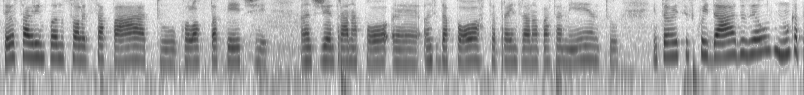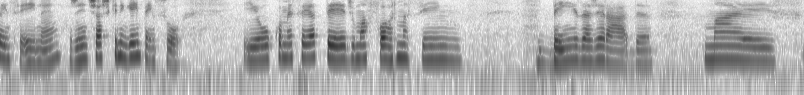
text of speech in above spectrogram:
Então eu saio limpando sola de sapato, coloco o tapete antes de entrar na é, antes da porta para entrar no apartamento. Então esses cuidados eu nunca pensei, né? A gente acho que ninguém pensou. E eu comecei a ter de uma forma assim bem exagerada. Mas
